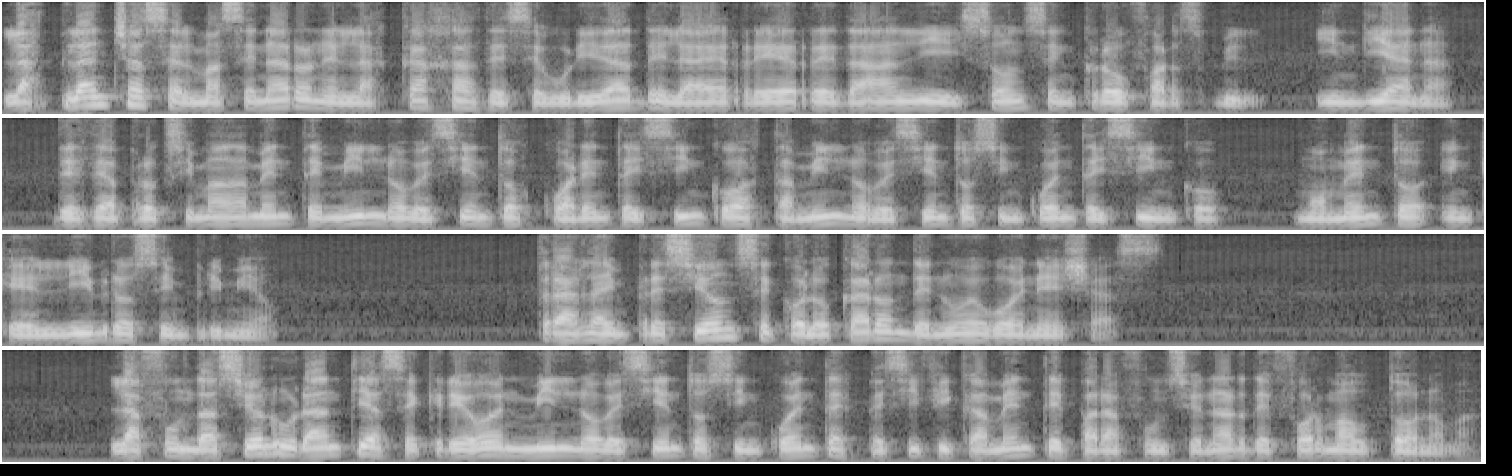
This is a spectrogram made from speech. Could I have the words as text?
Las planchas se almacenaron en las cajas de seguridad de la RR Danley y Sons en Crawfordsville, Indiana, desde aproximadamente 1945 hasta 1955, momento en que el libro se imprimió. Tras la impresión se colocaron de nuevo en ellas. La Fundación Urantia se creó en 1950 específicamente para funcionar de forma autónoma.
